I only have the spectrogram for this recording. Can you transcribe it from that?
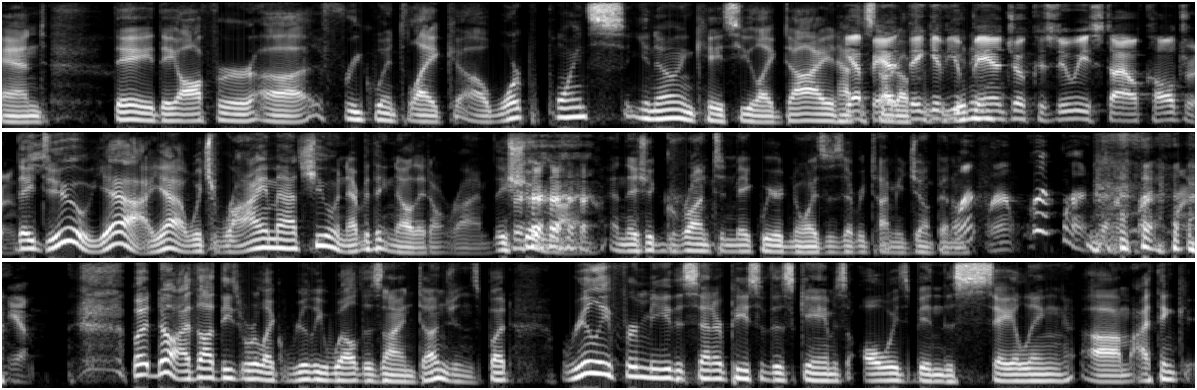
And they they offer uh, frequent like uh, warp points, you know, in case you like die and have yeah, to start ban-. They give the you. Banjo Kazooie style cauldrons. They do, yeah, yeah, which rhyme at you and everything. No, they don't rhyme. They should rhyme, and they should grunt and make weird noises every time you jump in them. yeah. But no, I thought these were like really well designed dungeons. But really, for me, the centerpiece of this game has always been the sailing. Um, I think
